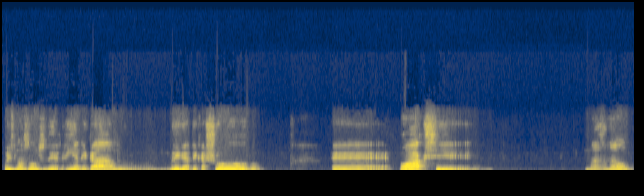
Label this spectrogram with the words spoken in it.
Hoje nós vamos ver rinha de galo, briga de cachorro, é, boxe, mas não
